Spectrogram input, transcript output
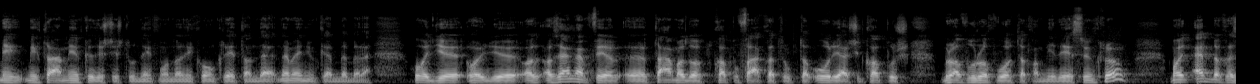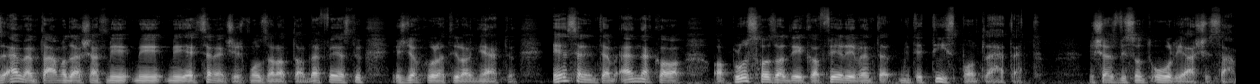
még, még talán mérkőzést is tudnék mondani konkrétan, de nem menjünk ebbe bele, hogy, hogy az ellenfél támadott kapufákat rúgtak, óriási kapus bravúrok voltak a mi részünkről, majd ebbek az ellentámadását mi, mi, mi egy szerencsés mozzanattal befejeztük, és gyakorlatilag nyertünk. Én szerintem ennek a, a plusz hozadéka fél évente mint egy 10 pont lehetett és ez viszont óriási szám.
